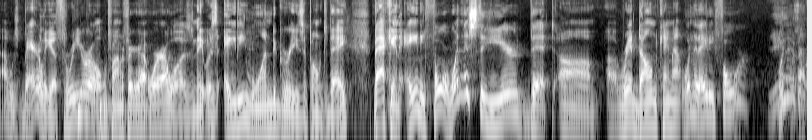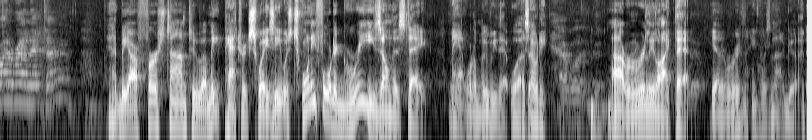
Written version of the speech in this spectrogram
I was barely a three year old trying to figure out where I was, and it was 81 degrees upon today. Back in 84, wasn't this the year that um, uh, Red Dawn came out? Wasn't it 84? Yeah, wasn't it was about- right around that time. That'd be our first time to uh, meet Patrick Swayze. It was 24 degrees on this date. Man, what a movie that was, Odie. That good. I really like that. Yeah, the remake was not good.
